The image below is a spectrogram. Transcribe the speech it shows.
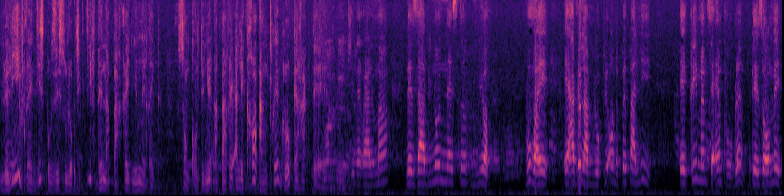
Le livre est disposé sous l'objectif d'un appareil numérique. Son contenu apparaît à l'écran en très gros caractères. Généralement, les albinos naissent myopes. Vous voyez, et avec la myopie, on ne peut pas lire. Écrire même, c'est un problème. Désormais,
